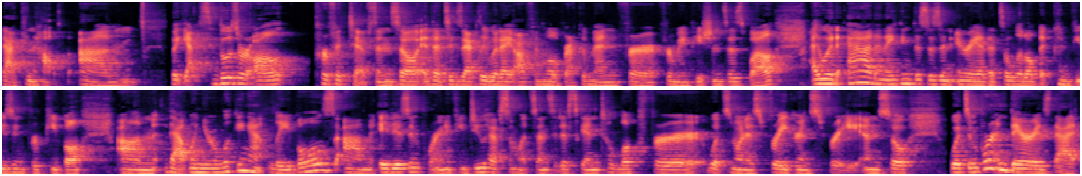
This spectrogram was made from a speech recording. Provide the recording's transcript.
that can help. Um, but yes, those are all perfect tips. And so that's exactly what i often will recommend for for my patients as well. I would add and i think this is an area that's a little bit confusing for people um, that when you're looking at labels um, it is important if you do have somewhat sensitive skin to look for what's known as fragrance free and so what's important there is that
